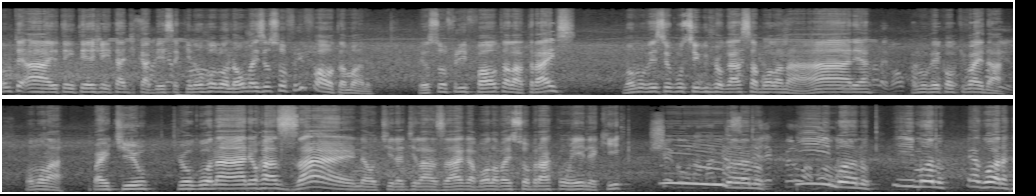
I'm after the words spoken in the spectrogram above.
Vamos ter... Ah, eu tentei ajeitar de cabeça aqui. Não rolou não, mas eu sofri falta, mano. Eu sofri falta lá atrás. Vamos ver se eu consigo jogar essa bola na área. Vamos ver qual que vai dar. Vamos lá. Partiu. Jogou na área o Hazard. Não, tira de lá a zaga. A bola vai sobrar com ele aqui. Chegou na mano. Ih, mano. Ih, mano. É agora.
